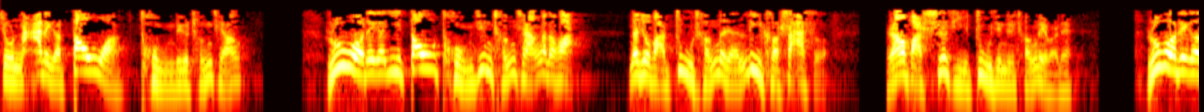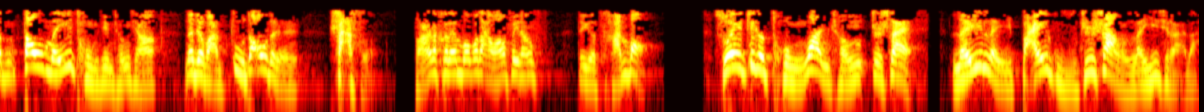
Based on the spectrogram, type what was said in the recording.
就拿这个刀啊捅这个城墙。如果这个一刀捅进城墙了的话，那就把筑城的人立刻杀死，然后把尸体筑进这城里边去。如果这个刀没捅进城墙，那就把筑刀的人杀死。反正赫连勃勃大王非常这个残暴，所以这个统万城是在累累白骨之上垒起来的。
